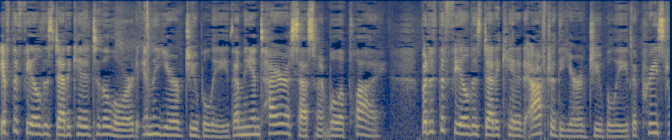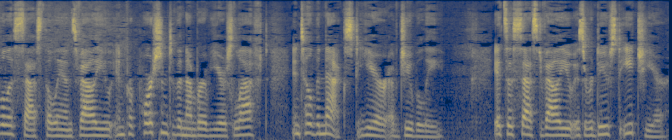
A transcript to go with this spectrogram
If the field is dedicated to the Lord in the year of Jubilee, then the entire assessment will apply. But if the field is dedicated after the year of Jubilee, the priest will assess the land's value in proportion to the number of years left until the next year of Jubilee. Its assessed value is reduced each year.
